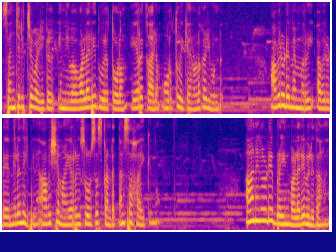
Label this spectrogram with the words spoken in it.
സഞ്ചരിച്ച വഴികൾ എന്നിവ വളരെ ദൂരത്തോളം ഏറെക്കാലം ഓർത്തുവയ്ക്കാനുള്ള കഴിവുണ്ട്. അവരുടെ മെമ്മറി അവരുടെ നിലനിൽപ്പിന് ആവശ്യമായ റിസോഴ്സസ് കണ്ടെത്താൻ സഹായിക്കുന്നു. ആനകളുടെ ബ്രെയിൻ വളരെ വലുതാണ്.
